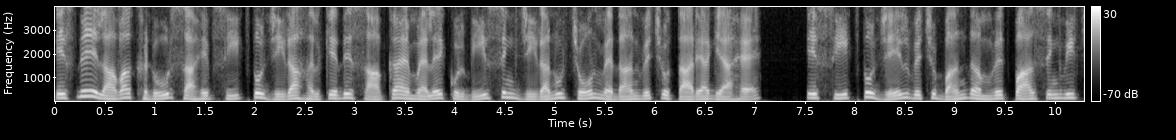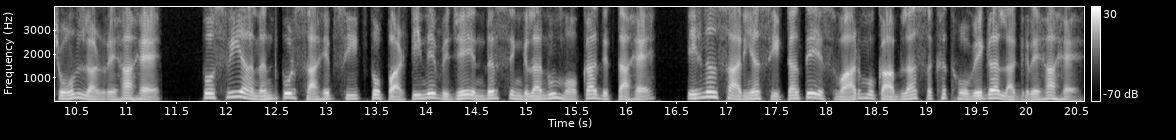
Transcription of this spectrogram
ਇਸ ਦੇ ਇਲਾਵਾ ਖਡੂਰ ਸਾਹਿਬ ਸੀਟ ਤੋਂ ਜੀਰਾ ਹਲਕੇ ਦੇ ਸਾਬਕਾ ਐਮਐਲਏ ਕੁਲਬੀਰ ਸਿੰਘ ਜੀਰਾ ਨੂੰ ਚੋਣ ਮੈਦਾਨ ਵਿੱਚ ਉਤਾਰਿਆ ਗਿਆ ਹੈ। ਇਸ ਸੀਟ ਤੋਂ ਜੇਲ੍ਹ ਵਿੱਚ ਬੰਦ ਅੰਮ੍ਰਿਤਪਾਲ ਸਿੰਘ ਵੀ ਚੋਣ ਲੜ ਰਿਹਾ ਹੈ। ਤੋਂ ਸ੍ਰੀ ਆਨੰਦਪੁਰ ਸਾਹਿਬ ਸੀਟ ਤੋਂ ਪਾਰਟੀ ਨੇ ਵਿਜੇ ਇੰਦਰ ਸਿੰਗਲਾ ਨੂੰ ਮੌਕਾ ਦਿੱਤਾ ਹੈ। ਇਹਨਾਂ ਸਾਰੀਆਂ ਸੀਟਾਂ ਤੇ ਇਸ ਵਾਰ ਮੁਕਾਬਲਾ ਸਖਤ ਹੋਵੇਗਾ ਲੱਗ ਰਿਹਾ ਹੈ।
